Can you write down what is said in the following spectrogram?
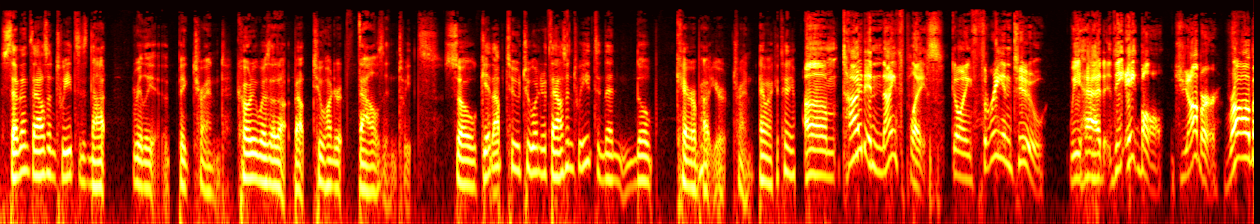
Seven thousand tweets is not really a big trend. Cody was at about two hundred thousand tweets. So get up to two hundred thousand tweets, and then they'll care about your trend. Anyway, continue. Um, tied in ninth place, going three and two. We had the eight ball, Jobber, Rob,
